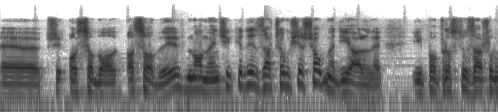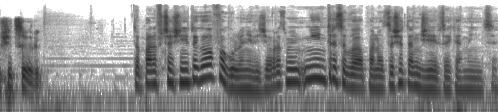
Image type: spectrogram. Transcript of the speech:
e, przy osobo, osoby w momencie, kiedy zaczął się show medialny i po prostu zaczął się cyrk. To pan wcześniej tego w ogóle nie wiedział. Rozumiem, nie interesowało pana, co się tam dzieje w tej kamienicy.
